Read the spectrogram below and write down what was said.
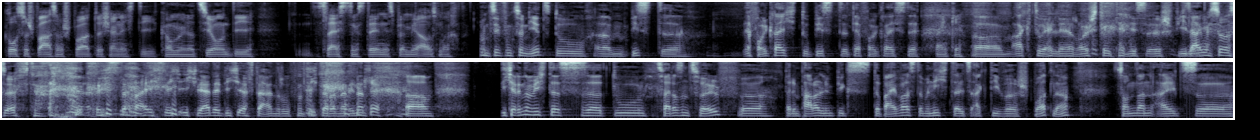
großer Spaß am Sport wahrscheinlich, die Kombination, die das Leistungstennis bei mir ausmacht. Und sie funktioniert, du ähm, bist äh, erfolgreich, du bist der erfolgreichste ähm, aktuelle Rollstuhltennisspieler. Sagen wir sowas öfter. Österreich, ich, ich, werde dich öfter anrufen und dich daran erinnern. Okay. Ähm, ich erinnere mich, dass äh, du 2012 äh, bei den Paralympics dabei warst, aber nicht als aktiver Sportler, sondern als äh,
